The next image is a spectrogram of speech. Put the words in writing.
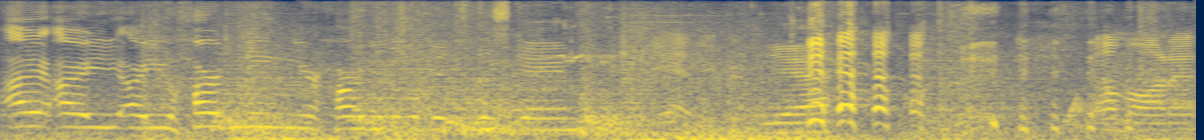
Are, are, you, are you hardening your heart a little bit to this game? Yeah, dude. Yeah. I'm on it.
